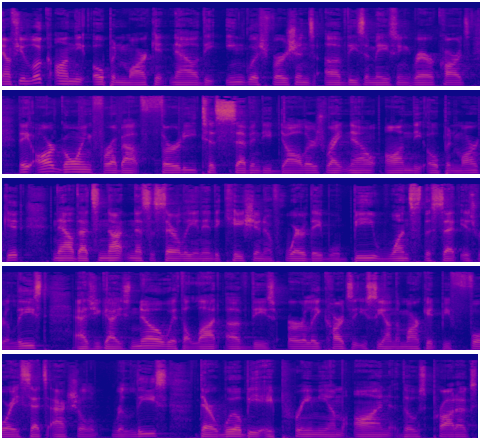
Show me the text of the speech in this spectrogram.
Now, if you look on the open market now, the English versions of these amazing rare cards, they are going for about 30 to $70 right now on the open market. Now, that's not necessarily an indication of where they will be once the set is released. As you guys know, with a lot of these early cards that you see on the market before a set's actual release, there will be a premium on those products.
